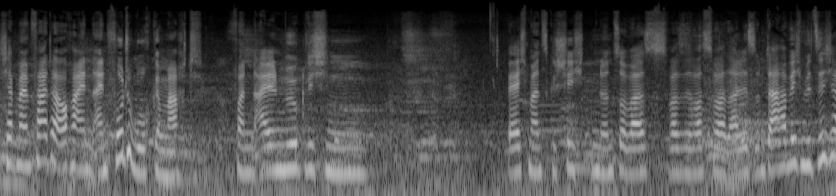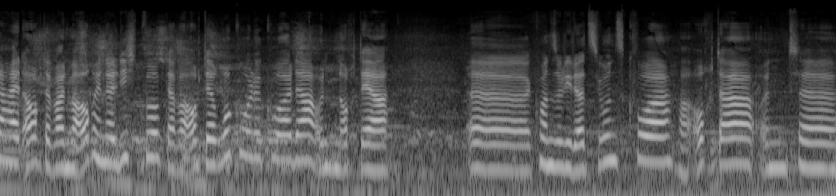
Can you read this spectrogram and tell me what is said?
Ich habe meinem Vater auch ein, ein Fotobuch gemacht von allen möglichen Berchmanns Geschichten und sowas, was, was war alles. Und da habe ich mit Sicherheit auch, da waren wir auch in der Lichtburg, da war auch der Rohkohlechor da und noch der äh, Konsolidationschor war auch da und äh,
